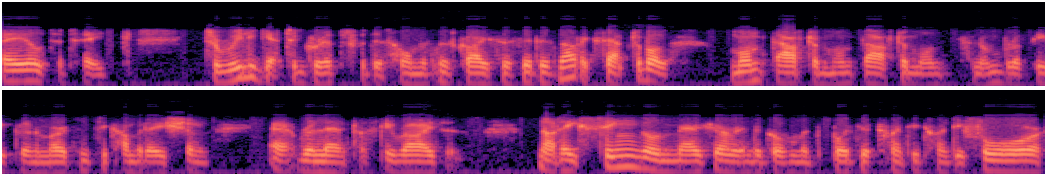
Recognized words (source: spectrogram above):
failed to take to really get to grips with this homelessness crisis. It is not acceptable month after month after month, the number of people in emergency accommodation uh, relentlessly rises. Not a single measure in the government's budget 2024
